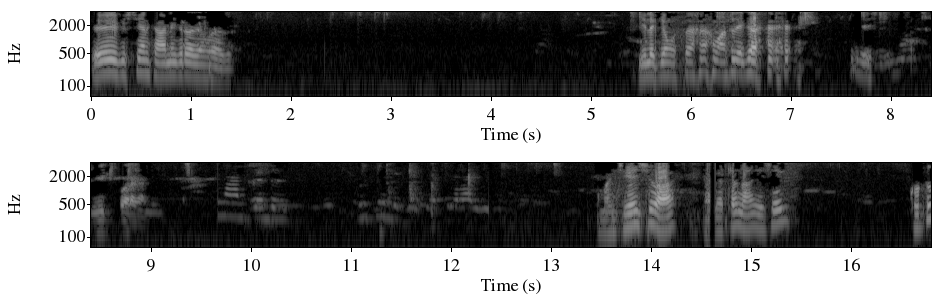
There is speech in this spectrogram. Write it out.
ఏ క్రిస్టియన్ కానీకి రాజం రాదు వీళ్ళకేం వస్తా మన లేక మంచిగా వేసివా ఎట్లా వేసేది కొట్టు.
